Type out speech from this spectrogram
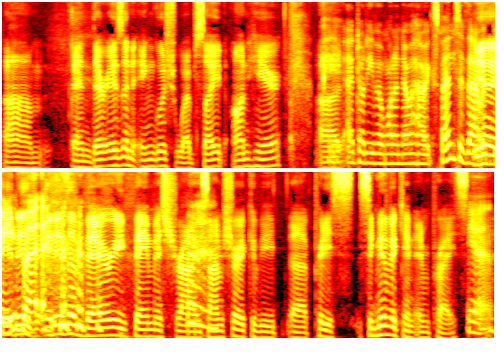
Um, and there is an English website on here. Uh, I, I don't even want to know how expensive that yeah, would it be, is. but it is a very famous shrine, so I'm sure it could be uh, pretty s- significant in price. yeah.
